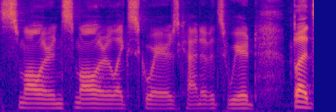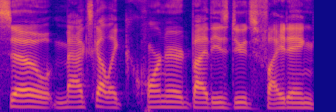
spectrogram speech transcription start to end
smaller and smaller like squares kind of. It's weird. But so max got like cornered by these dudes fighting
